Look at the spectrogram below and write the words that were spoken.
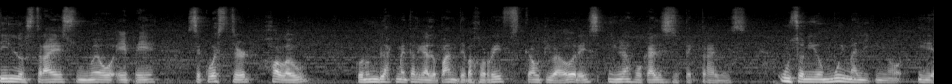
Tim nos trae su nuevo EP Sequestered Hollow con un black metal galopante bajo riffs cautivadores y unas vocales espectrales. Un sonido muy maligno y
